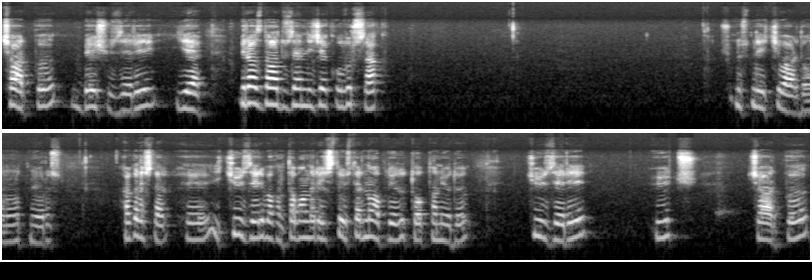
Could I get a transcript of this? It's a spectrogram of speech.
çarpı 5 üzeri y. Biraz daha düzenleyecek olursak şunun üstünde 2 vardı onu unutmuyoruz. Arkadaşlar 2 üzeri bakın tabanlar eşit üstler ne yapılıyordu? Toplanıyordu. 2 üzeri 3 çarpı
